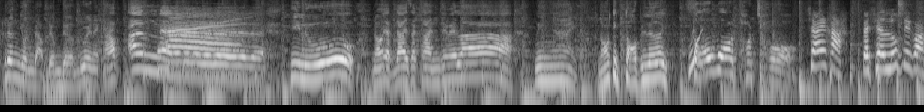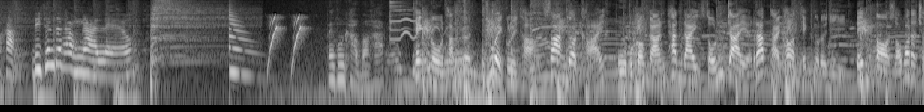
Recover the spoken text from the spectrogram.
เครื่องยนต์แบบเดิมๆด้วยนะครับ อันแน่พี่รู้ น้องอยากได้สักคันใช่ไหมล่ะ ง่ายๆ น้องติดต่อไปเลย สวทช ใช่ค่ะ แต่เชิญลุกดีกว่าค่ะ ดิฉันจะทำงานแล้ว เป็นคนขับอะครับ เทคโนทำเงิน ช่วยกลุยทางสร้างยอดขาย ผู้ประกอบการท่านใดสนใจรับถ่ายทอดเทคโนโลยี ติดต่อ สวทช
